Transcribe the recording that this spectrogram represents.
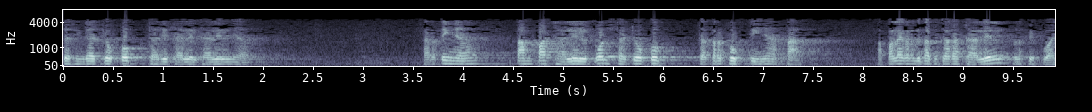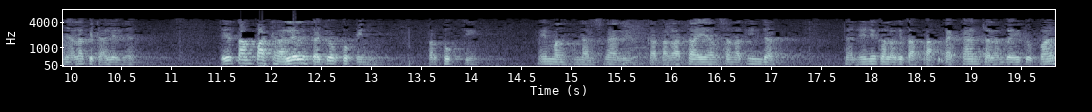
sehingga cukup dari dalil-dalilnya. Artinya tanpa dalil pun sudah cukup, sudah terbukti nyata. Apalagi kalau kita bicara dalil, lebih banyak lagi dalilnya. Jadi tanpa dalil sudah cukup ini, terbukti. Memang benar sekali kata-kata yang sangat indah. Dan ini kalau kita praktekkan dalam kehidupan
